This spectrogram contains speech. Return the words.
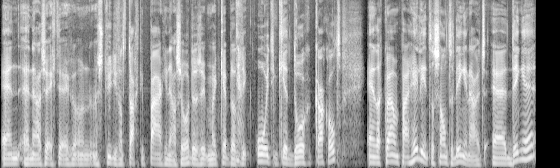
En, en nou is echt gewoon een studie van 80 pagina's hoor. Dus, ik- maar ik heb dat ooit een keer doorgekakkeld. En daar kwamen een paar hele interessante dingen uit. Dingen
